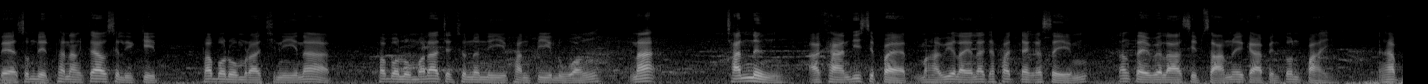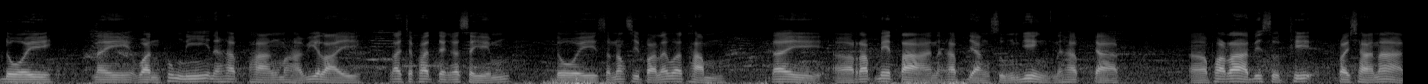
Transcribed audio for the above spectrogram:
แด่สมเด็จพระนางเจ้าสิริกิติ์พระบรมราชินีนาถพระบรมราชชนนีพันปีหลวงณชั้น 1 อาคาร 28 มหาวิทยาลัยราชภัฏจันเกษม ตั้งแต่เวลา 13นาฬิกาเป็นต้นไปนะครับ โดยในวันพรุ่งนี้นะครับทางมหาวิทยาลัยราชภัฏจันเกษม โดยสำนักศิลปะและวัฒนธรรม ได้รับเมตตานะครับอย่างสูงยิ่งนะครับจากพระราชวิสุทธิประชานาถ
